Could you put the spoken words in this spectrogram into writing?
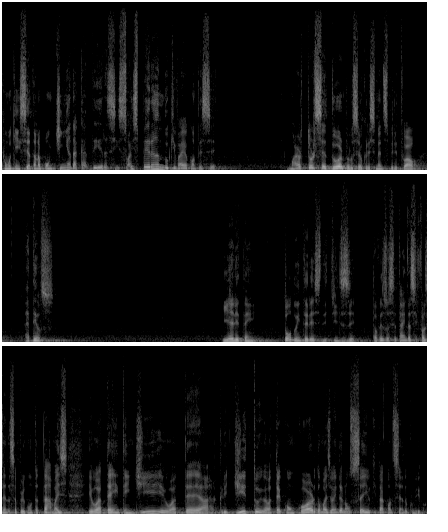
como quem senta na pontinha da cadeira, assim, só esperando o que vai acontecer. O maior torcedor pelo seu crescimento espiritual é Deus. E Ele tem todo o interesse de te dizer Talvez você está ainda se fazendo essa pergunta, tá, mas eu até entendi, eu até acredito, eu até concordo, mas eu ainda não sei o que está acontecendo comigo.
